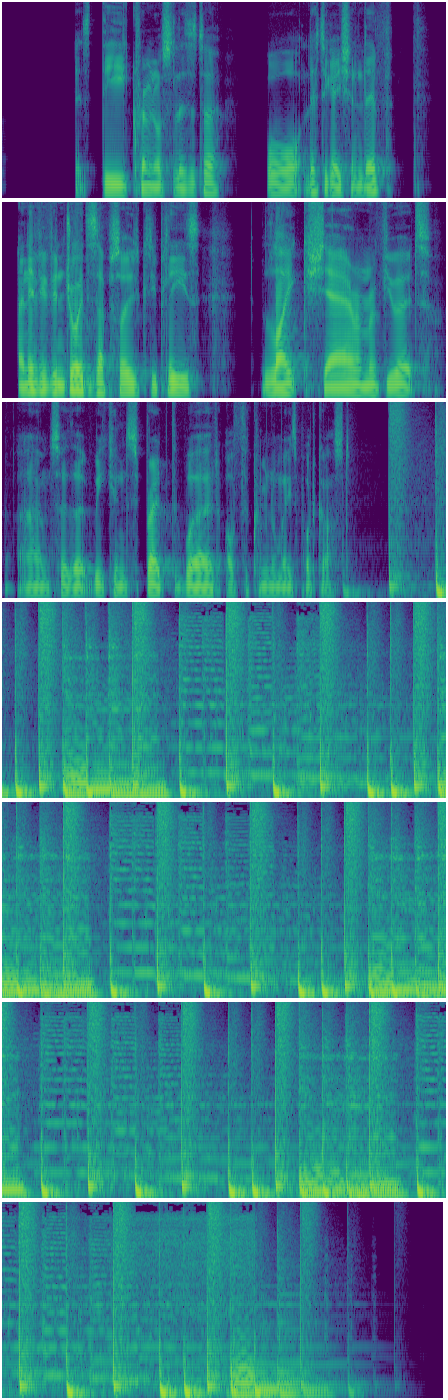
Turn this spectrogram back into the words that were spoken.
It's the criminal solicitor or litigation live. And if you've enjoyed this episode, could you please like, share, and review it um, so that we can spread the word of the Criminal Maze podcast.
